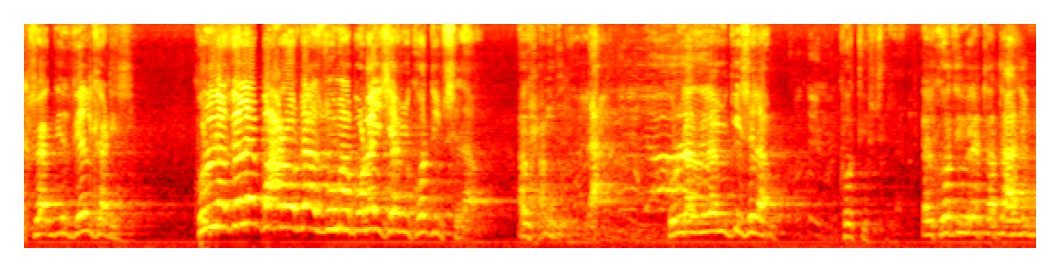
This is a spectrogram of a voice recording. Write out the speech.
একশো একদিন জেল খাটিছি খুলনা জেলে বারোটা জুমা পড়াইছি আমি, খতিব ছিলাম। আলহামদুলিল্লাহ। খুলনা জেলে আমি কি ছিলাম? খতিব ছিলাম। তাহলে খতিবের একটা তাজিম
